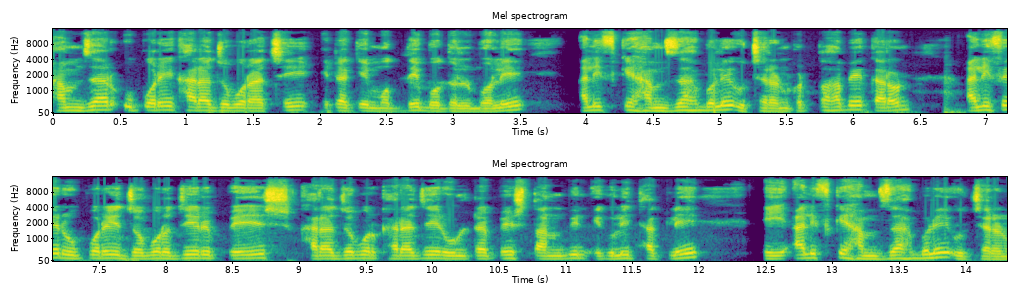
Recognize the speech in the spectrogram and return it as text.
হামজার উপরে খারা জবর আছে এটাকে মধ্যে বদল বলে আলিফকে হামজাহ বলে উচ্চারণ করতে হবে কারণ আলিফের উপরে জবরজের পেশ, খারা জবর খারাজের উল্টা পেশ, তানবিন এগুলি থাকলে এই আলিফকে হামজাহ বলে উচ্চারণ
